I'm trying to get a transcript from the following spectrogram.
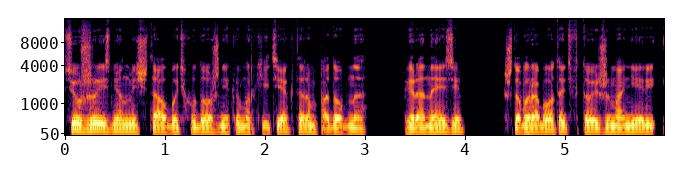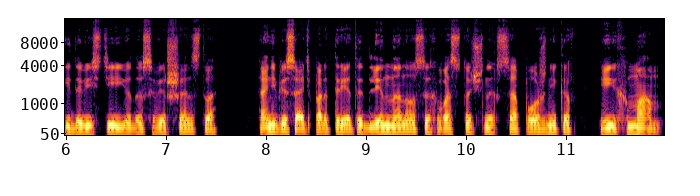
Всю жизнь он мечтал быть художником-архитектором, подобно Пиранезе, чтобы работать в той же манере и довести ее до совершенства, а не писать портреты длинноносых восточных сапожников и их мам.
